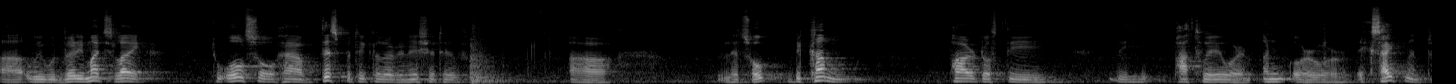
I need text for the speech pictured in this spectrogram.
uh, we would very much like to also have this particular initiative, uh, let's hope, become part of the, the pathway or, an un, or, or excitement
